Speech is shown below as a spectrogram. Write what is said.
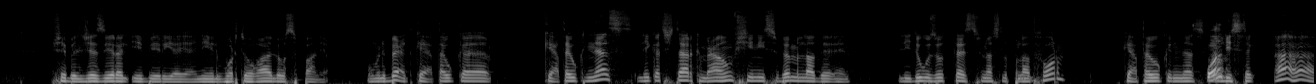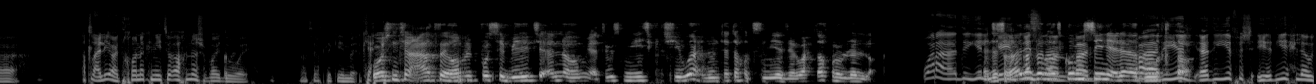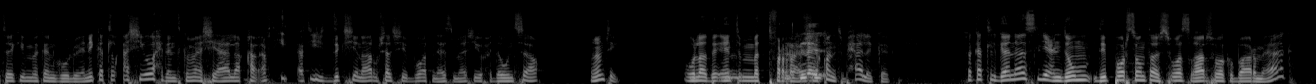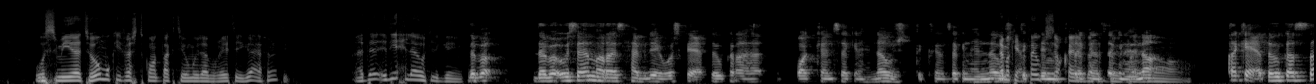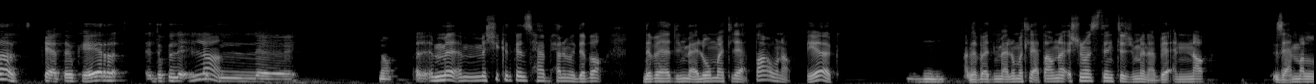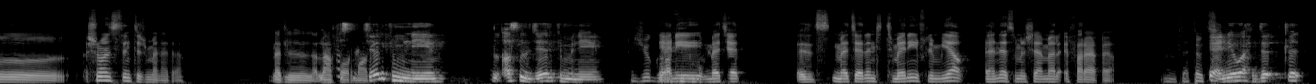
مشى بالجزيرة الإيبيرية يعني البرتغال وإسبانيا. ومن بعد كيعطيوك كيعطيوك الناس اللي كتشترك معاهم في شي نسبة من l'ADN. اللي دوزوا ال test في نفس ال plateforme. كيعطيوك الناس? اللي است... آه آه, آه. أطلع لي واحد خونا كنيتو اخنوش by the way صيفط لك ايميل واش أنت عاطيهم ال possibilité أنهم يعطيو سميتك لشي واحد وأنت تاخذ سمية ديال واحد آخر ولا لا؟ وراه هذه هي الجيم غالبا غتكون مسيني على هذه اللقطه هذه هي فاش هذه هي حلاوتها كما كنقولوا. يعني كتلقى شي واحد عندك مع شي علاقة عرفتي عرفتي جدك شي نهار مشى لشي بواط نعس مع شي وحدة ونسى فهمتي؟ ولا دي ان تما تفرع لا. شي قنت بحال هكاك. فكتلقى ناس اللي عندهم دي بورسونتاج سوا صغار سوا كبار معاك وسمياتهم وكيفاش تكونتاكتيهم إلا بغيتي كاع فهمتي؟ هذا هذه حلاوة الجيم؟ دابا دابا أسامة راه يسحب ليه واش كيعطيوك راه باك كان ساكن هنا وجدك كان ساكن هنا وجدك كان ساكن هنا. non. راه كيعطيوك الساط كيعطيوك غير دوك ال- لا. شنو؟ ما ماشي كنت كنسحب بحال ما دابا دابا هاد المعلومات اللي عطاونا ياك. دابا هاد المعلومات اللي عطاونا شنو نستنتج منها؟ بأن زعما ال... شنو نستنتج من هذا؟ هاد ال- الأصل ديالك منين؟ الأصل ديالك منين؟ يعني. مثلا مثلا 80% ناس من شمال إفريقيا. مم، 93 يعني واحد تل...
